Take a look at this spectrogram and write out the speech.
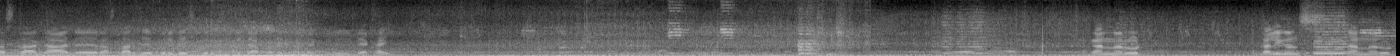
রাস্তাঘাট রাস্তার যে পরিবেশ পরিস্থিতিটা আপনাদের আমরা একটু যদি দেখাই। Kanna road Kaliganj Kanna road.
